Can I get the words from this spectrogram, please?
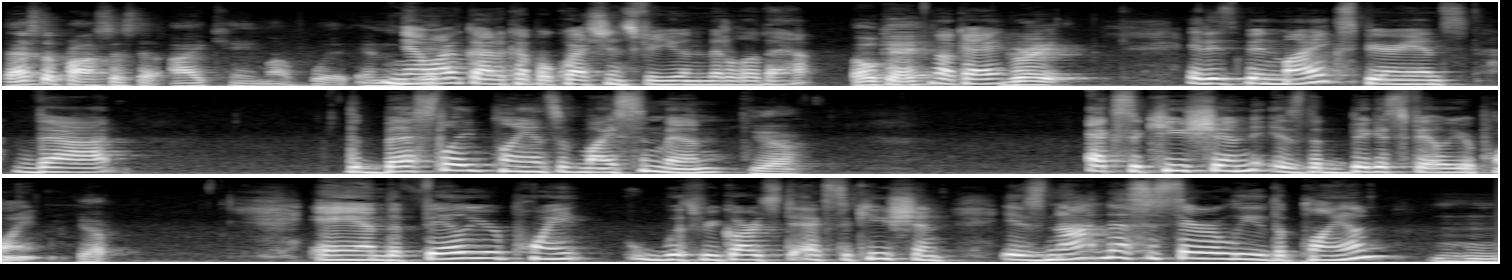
that's the process that I came up with. And now it, I've got a couple questions for you in the middle of that. Okay. Okay. Great. It has been my experience that the best laid plans of mice and men. Yeah. Execution is the biggest failure point. Yep. And the failure point with regards to execution is not necessarily the plan. Mm-hmm.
